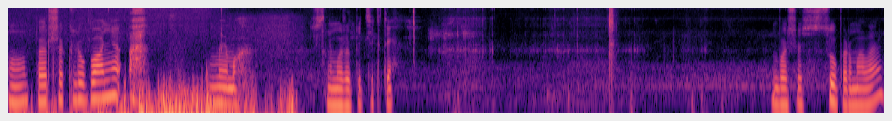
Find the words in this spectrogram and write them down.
О, перше клювання. Мимо. Не можу підсікти. Бо щось супер мале.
